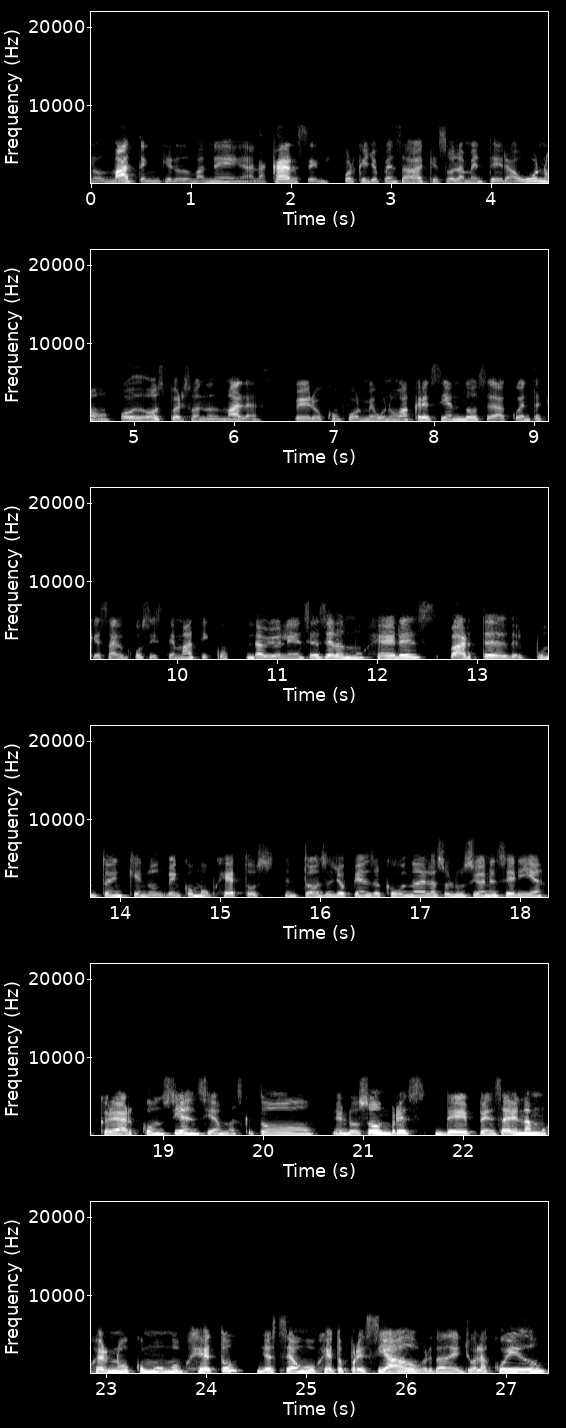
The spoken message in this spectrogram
los maten, que los manden a la cárcel, porque yo pensaba que solamente era uno o dos personas malas pero conforme uno va creciendo se da cuenta que es algo sistemático. La violencia hacia las mujeres parte desde el punto en que nos ven como objetos. Entonces yo pienso que una de las soluciones sería crear conciencia, más que todo en los hombres, de pensar en la mujer no como un objeto, ya sea un objeto preciado, ¿verdad? De yo la cuido,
